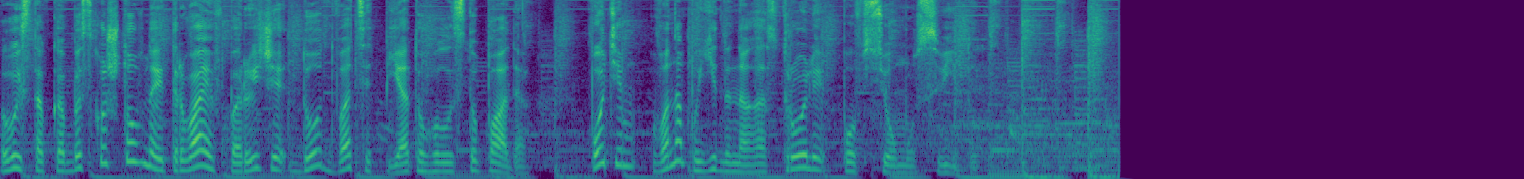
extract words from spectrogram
Виставка безкоштовна і триває в Парижі до 25 листопада. Потім вона поїде на гастролі по всьому світу.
